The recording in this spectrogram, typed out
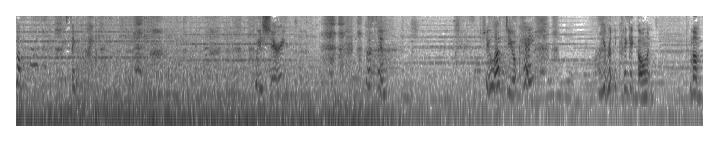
Mom, please say goodbye. Please, Sherry. Listen. She loved you, okay? We really gotta get going. Come on.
